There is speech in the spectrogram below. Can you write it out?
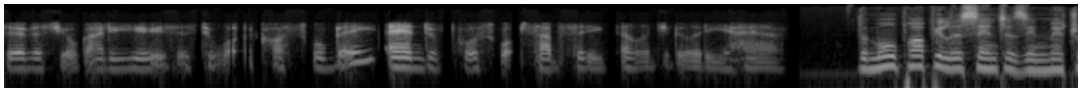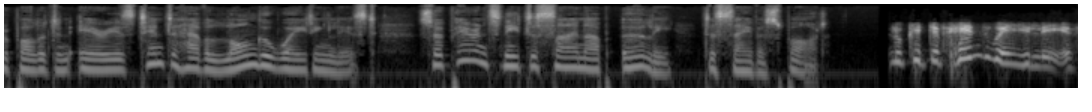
service you're going to use as to what the costs will be, and of course what subsidy eligibility you have. The more popular centres in metropolitan areas tend to have a longer waiting list, so parents need to sign up early to save a spot. Look, it depends where you live.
